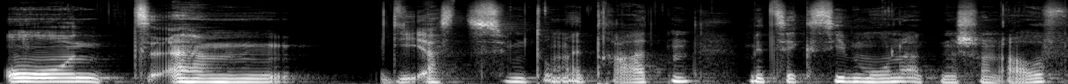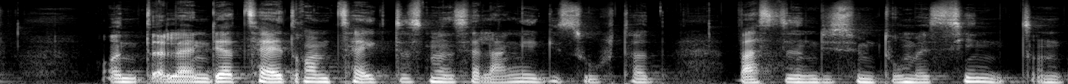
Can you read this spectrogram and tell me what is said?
und ähm, die ersten Symptome traten mit sechs, sieben Monaten schon auf. Und allein der Zeitraum zeigt, dass man sehr lange gesucht hat, was denn die Symptome sind. Und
